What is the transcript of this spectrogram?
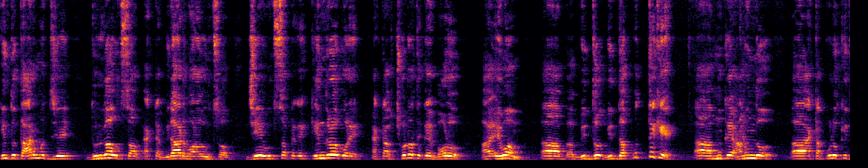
কিন্তু তার মধ্যে দুর্গা উৎসব একটা বিরাট বড় উৎসব, যে উৎসবটাকে কেন্দ্র করে একটা ছোট থেকে বড় এবং বৃদ্ধ, বৃদ্ধা প্রত্যেকের মুখে আনন্দ একটা পুলকিত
